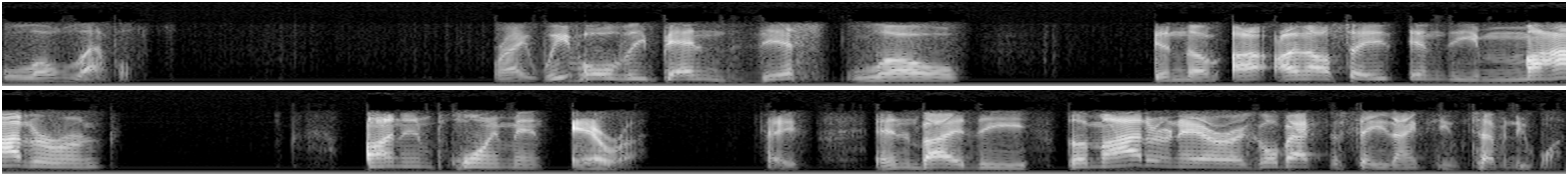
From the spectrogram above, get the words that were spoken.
low levels. Right? We've only been this low in the uh, and I'll say in the modern unemployment era. Okay, and by the the modern era, go back to say 1971.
